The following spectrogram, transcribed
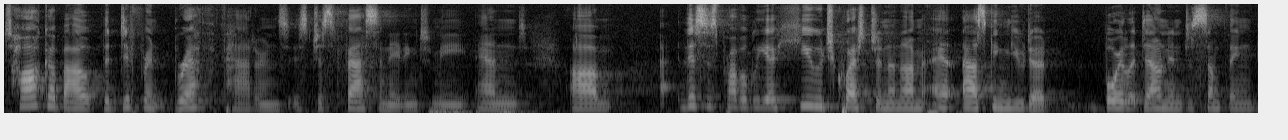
talk about the different breath patterns is just fascinating to me. And um, this is probably a huge question, and I'm asking you to boil it down into something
